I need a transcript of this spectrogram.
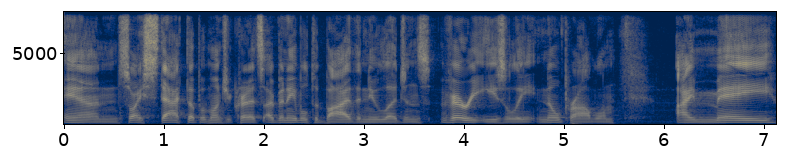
And so I stacked up a bunch of credits. I've been able to buy the new Legends very easily, no problem. I may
